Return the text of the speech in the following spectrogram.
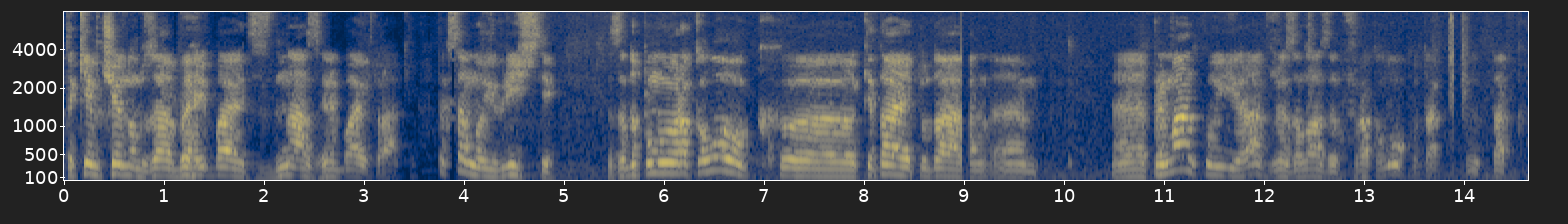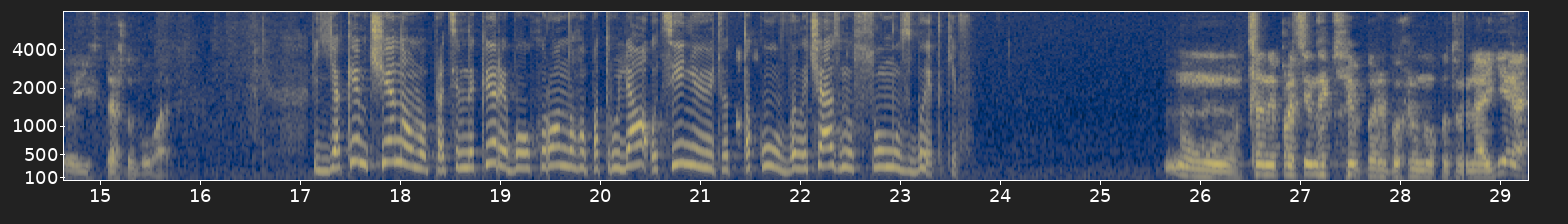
таким чином за, вигрібають з дна, згрібають раки. Так само і в річці. За допомогою раколовок е, кидають туди е, е, приманку, і рак вже залазив в раколовку, так, так їх теж добувають. Яким чином працівники рибоохоронного патруля оцінюють от таку величезну суму збитків? Ну, це не працівники берегоохоронного патруля є.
